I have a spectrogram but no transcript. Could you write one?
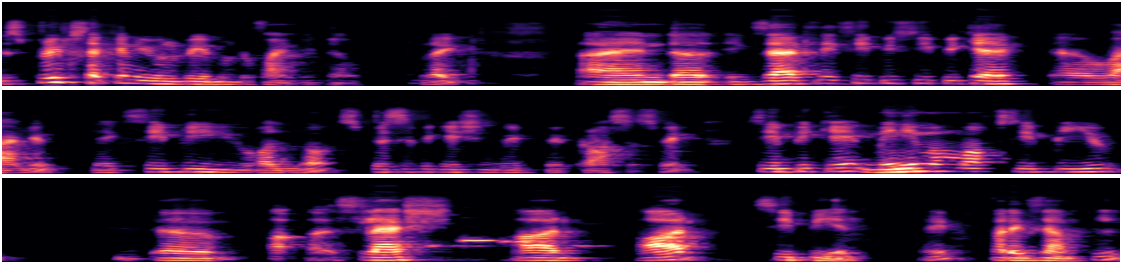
split second, you will be able to find it out, right? And uh, exactly CP, CPK uh, value, like CP, you all know, specification with process with CPK, minimum of CPU uh, uh, slash R R CPL, right? For example,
